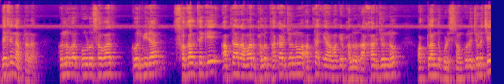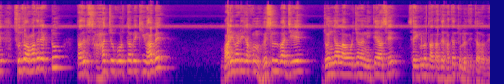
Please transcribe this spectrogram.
দেখলেন আপনারা কন্যগর পৌরসভার কর্মীরা, সকাল থেকে আপনার আমার ভালো থাকার জন্য, আপনাকে আমাকে ভালো রাখার জন্য অক্লান্ত পরিশ্রম করে চলেছে। শুধু আমাদের একটু তাদের সাহায্য করতে হবে কীভাবে? বাড়ি বাড়ি যখন হুইসেল বাজিয়ে জঞ্জাল আবর্জনা নিতে আসে, সেইগুলো তা তাদের হাতে তুলে দিতে হবে।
